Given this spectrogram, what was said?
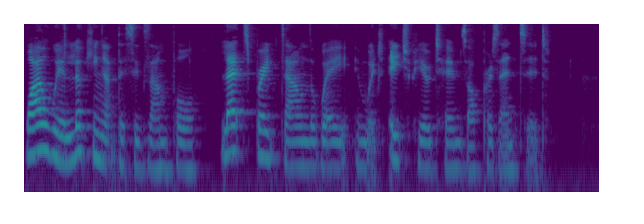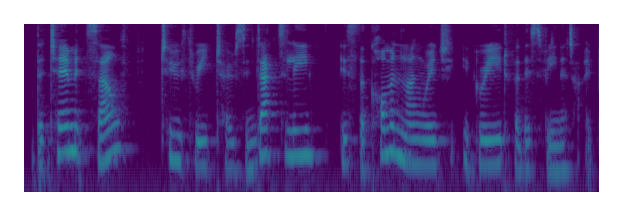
While we're looking at this example, let's break down the way in which HPO terms are presented. The term itself, 2-3 toe syndactyly, is the common language agreed for this phenotype.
